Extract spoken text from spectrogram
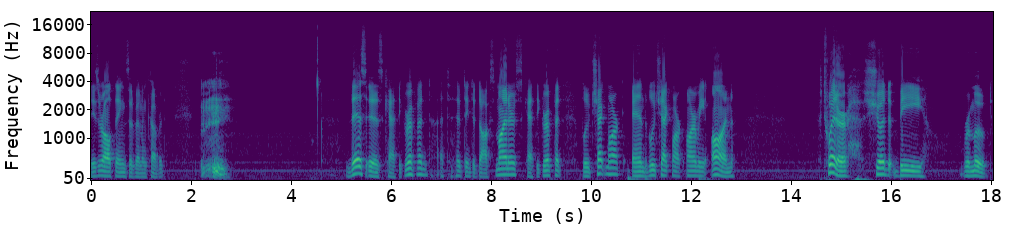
These are all things that have been uncovered. this is Kathy Griffin attempting to dox minors. Kathy Griffin, blue checkmark, and the blue checkmark army on Twitter should be removed.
